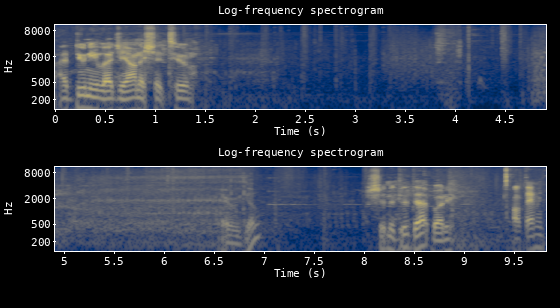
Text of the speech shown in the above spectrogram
I do need Legiana shit too. There we go. Shouldn't have did that, buddy. Oh damn it!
